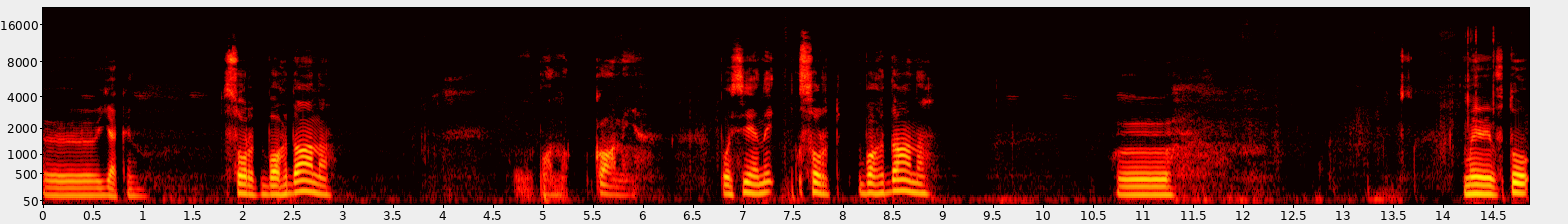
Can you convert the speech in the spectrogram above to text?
е, як він, сорт Богдана. Опа, камінь. Посіяний сорт Богдана. Е, Ми в то,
